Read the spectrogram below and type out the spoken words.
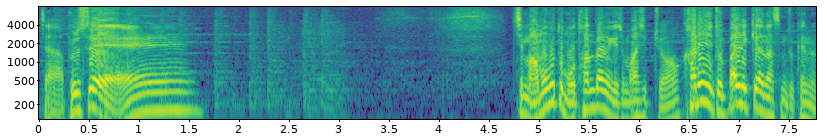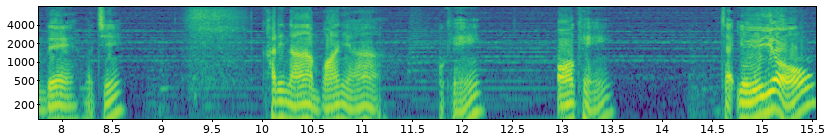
자 불새 지금 아무것도 못한다는 게 좀 아쉽죠. 카린이 좀 빨리 깨어났으면 좋겠는데 맞지? 카리나 뭐하냐? 오케이. 오케이. 자 요요요.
